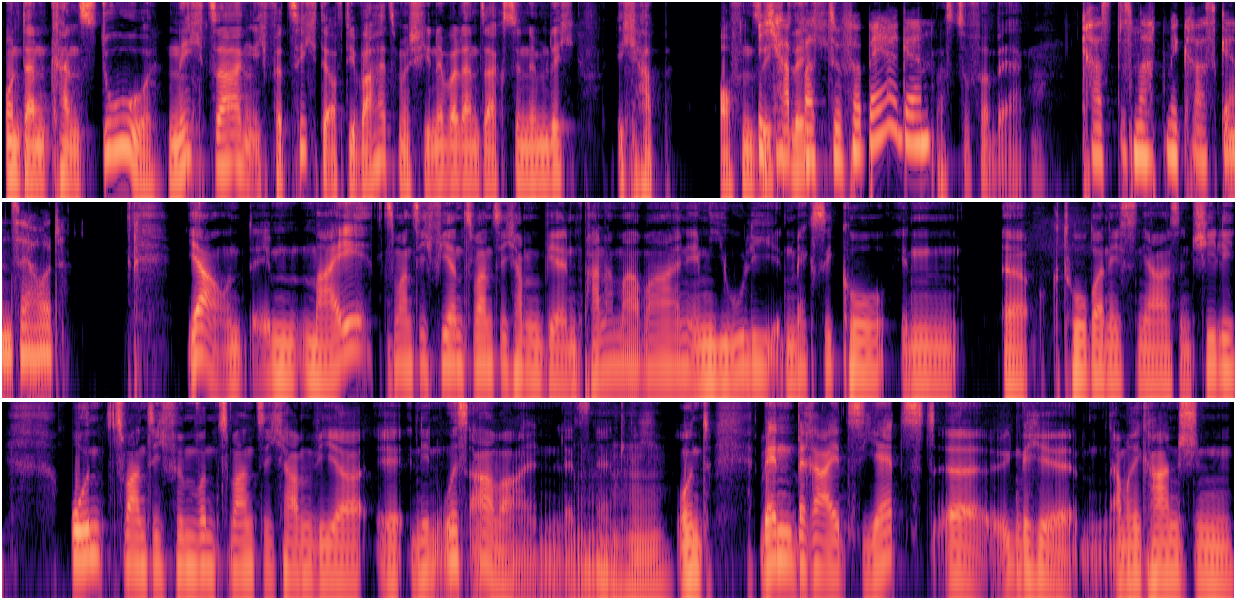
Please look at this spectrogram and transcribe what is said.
Und dann kannst du nicht sagen, ich verzichte auf die Wahrheitsmaschine, weil dann sagst du nämlich, ich habe offensichtlich Ich habe was zu verbergen. was zu verbergen. Krass, das macht mir krass Gänsehaut. Ja, und im Mai 2024 haben wir in Panama Wahlen, im Juli in Mexiko, in äh, Oktober nächsten Jahres in Chile und 2025 haben wir äh, in den USA Wahlen letztendlich. Und wenn bereits jetzt äh, irgendwelche amerikanischen,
